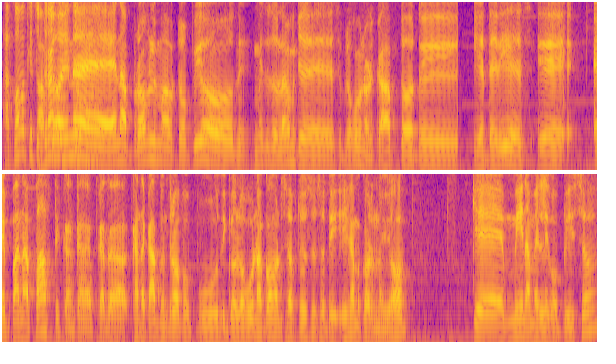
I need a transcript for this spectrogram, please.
Ακόμα και το Αυτό Dragon's είναι Dogma. ένα πρόβλημα το οποίο Δημήτρη το λέγαμε και σε προηγούμενο recap το ότι οι εταιρείες ε, επαναπαύτηκαν κατά, κατά, κατά κάποιον τρόπο που δικαιολογούν ακόμα τους αυτούς τους ότι είχαμε κορονοϊό και μείναμε λίγο πίσω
